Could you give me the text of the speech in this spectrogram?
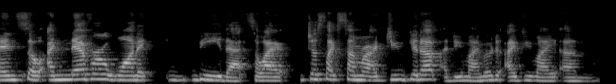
and so I never want to be that. So I just like summer, I do get up, I do my I do my um,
